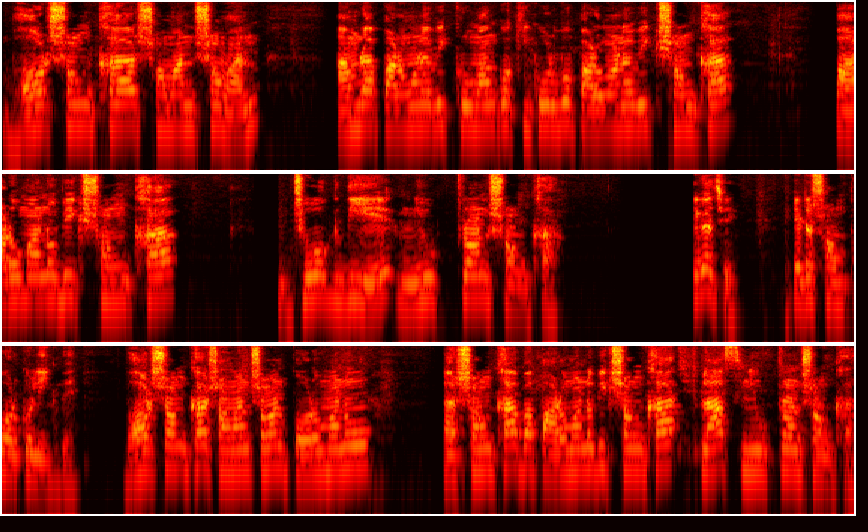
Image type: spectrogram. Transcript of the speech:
ভর সংখ্যা সমান সমান, আমরা পারমাণবিক ক্রমাঙ্ক কি করব? পারমাণবিক সংখ্যা পারমাণবিক সংখ্যা যোগ দিয়ে নিউট্রন সংখ্যা। ঠিক আছে? এটা সম্পর্ক লিখবে। ভর সংখ্যা সমান সমান পরমাণু সংখ্যা বা পারমাণবিক সংখ্যা প্লাস নিউট্রন সংখ্যা।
